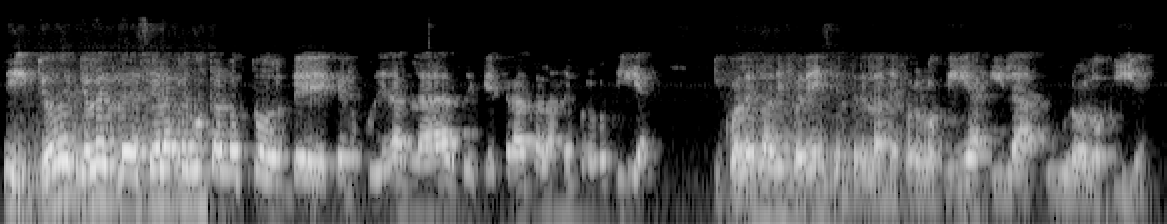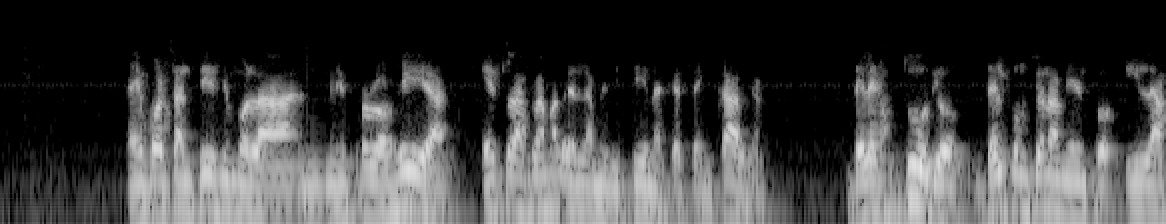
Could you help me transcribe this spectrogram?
Sí, yo, yo le, le, hacía la pregunta al doctor de que nos pudiera hablar de qué trata la nefrología y cuál es la diferencia entre la nefrología y la urología. Es importantísimo, la nefrología es la rama de la medicina que se encarga del estudio del funcionamiento y las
